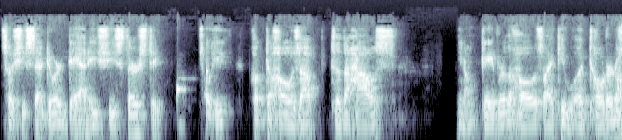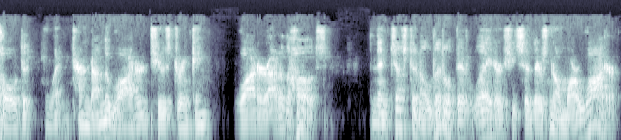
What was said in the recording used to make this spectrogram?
So she said to her daddy, she's thirsty. So he hooked a hose up to the house you know, gave her the hose like he would, told her to hold it. He went and turned on the water and she was drinking water out of the hose. And then just in a little bit later, she said, There's no more water.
